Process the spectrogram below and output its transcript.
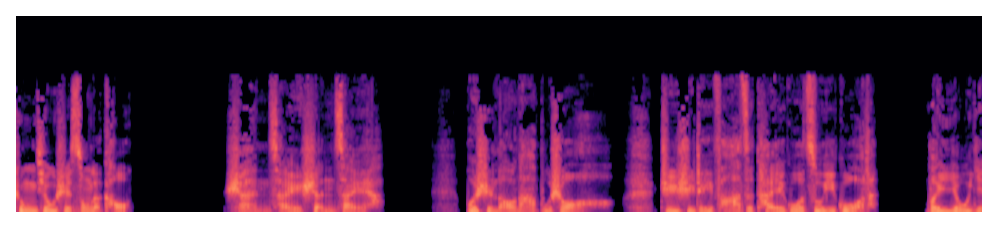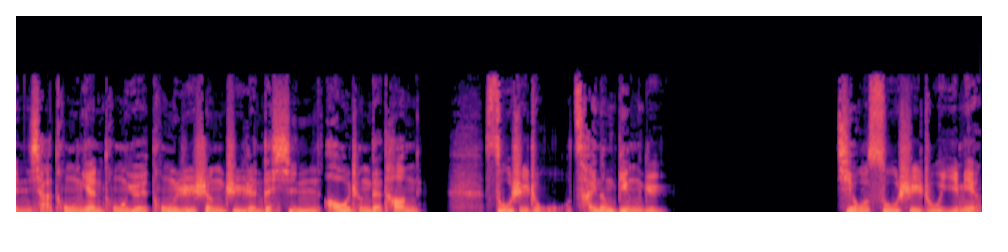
终究是松了口：“善哉善哉呀，不是老衲不说，只是这法子太过罪过了。”唯有饮下同年同月同日生之人的心熬成的汤，苏施主才能病愈。救苏施主一命，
